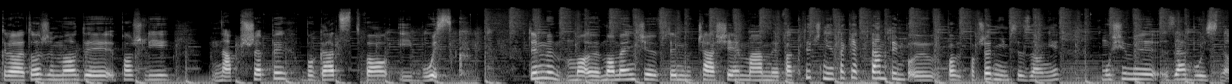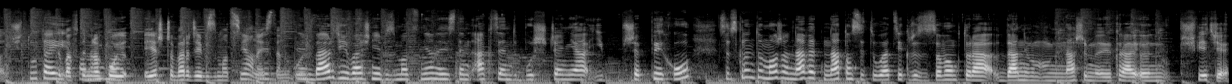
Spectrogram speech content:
kreatorzy mody poszli na przepych, bogactwo i błysk. W tym mo- momencie, w tym czasie mamy faktycznie, tak jak w tamtym po, poprzednim sezonie, musimy zabłysnąć. Tutaj Chyba w tym pomimo- roku jeszcze bardziej wzmocniony jest ten tym błysk. bardziej właśnie wzmocniony jest ten akcent błyszczenia i przepychu, ze względu może nawet na tą sytuację kryzysową, która w danym naszym y, kraju, y, świecie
